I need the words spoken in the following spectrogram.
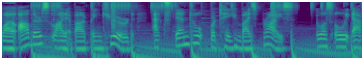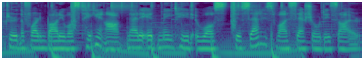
while others lied about being cured, accidental, or taken by surprise. It was only after the foreign body was taken out that it admitted it was to satisfy sexual desire.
